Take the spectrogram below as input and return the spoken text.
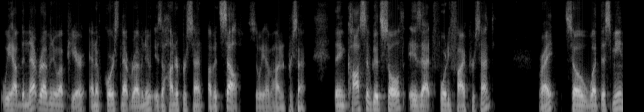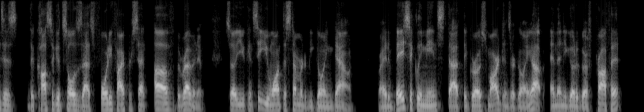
we have the net revenue up here. And of course, net revenue is 100% of itself. So we have 100%. Then cost of goods sold is at 45%, right? So what this means is the cost of goods sold is as 45% of the revenue. So you can see you want this number to be going down, right? It basically means that the gross margins are going up. And then you go to gross profit,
